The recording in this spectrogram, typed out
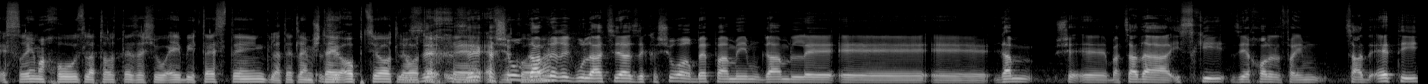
20 אה, אחוז, לתת איזשהו A-B טסטינג, לתת להם שתי זה, אופציות, לראות זה, איך, זה, איך זה קורה? זה קשור גם לרגולציה, זה קשור הרבה פעמים גם ל... אה, אה, גם בצד העסקי, זה יכול להיות לפעמים צד אתי,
